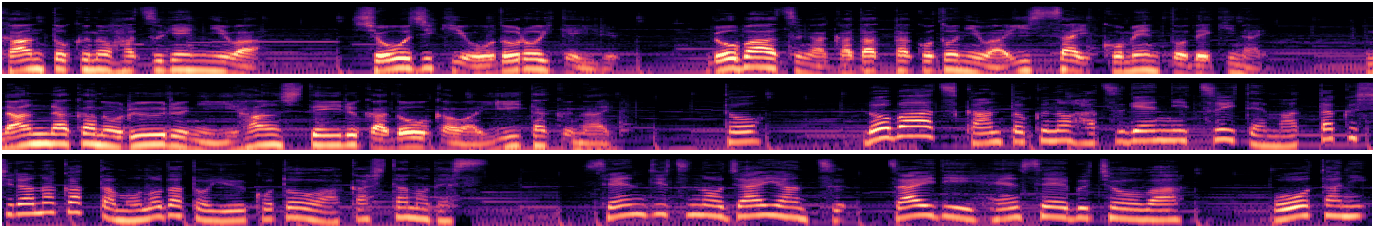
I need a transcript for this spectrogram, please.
監督の発言には正直驚いている。ロバーツが語ったことには一切コメントできない何らかのルールに違反しているかどうかは言いたくない。とロバーツ監督の発言について全く知らなかったものだということを明かしたのです。先日のジャイアンツザイディ編成部長は大谷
